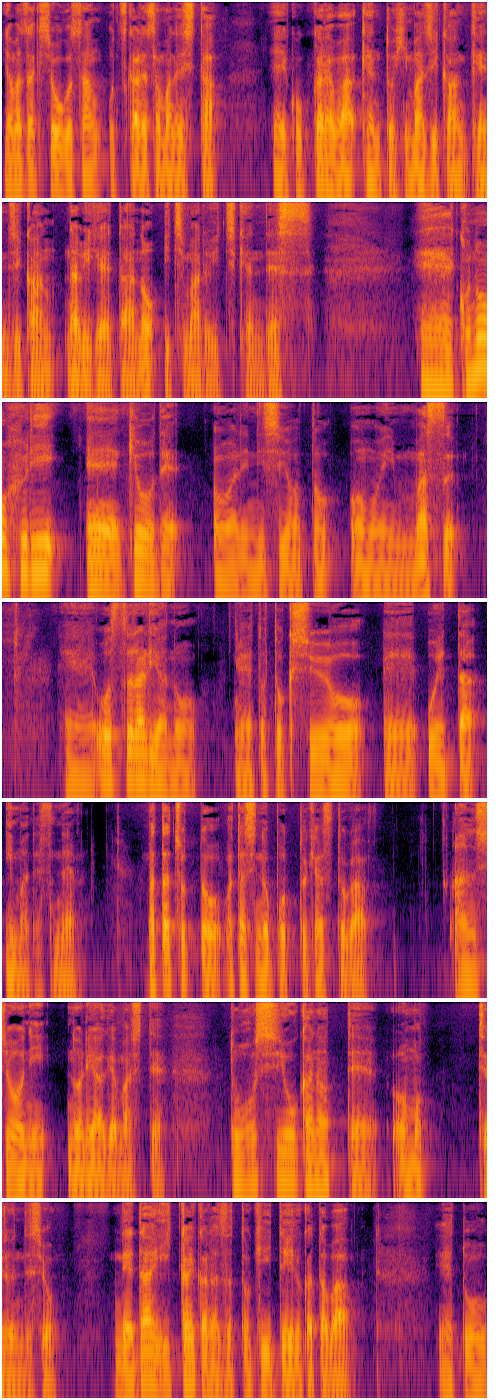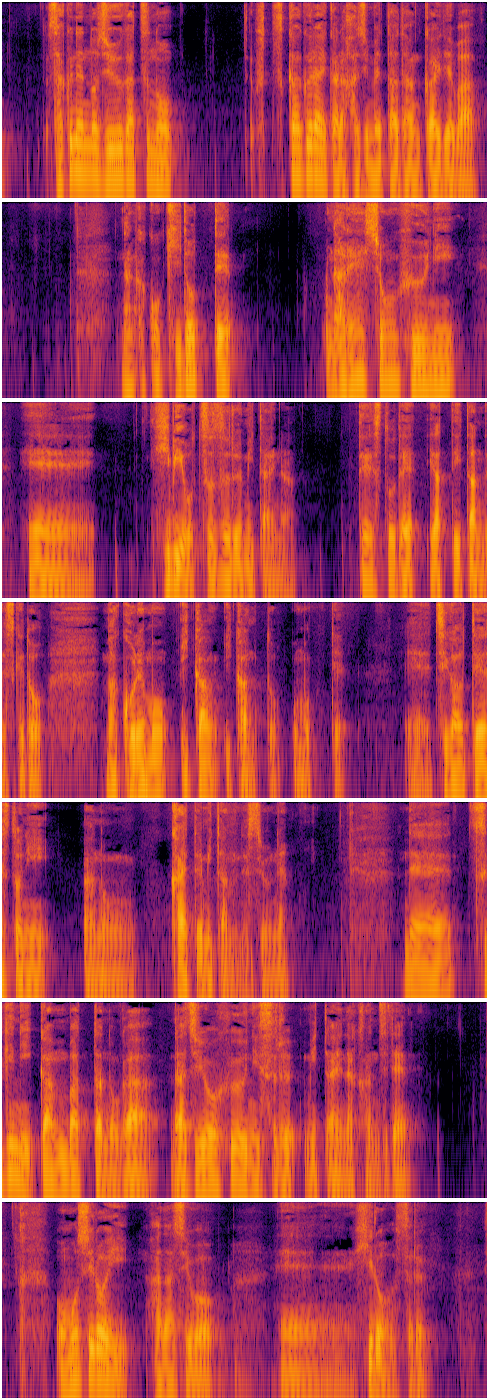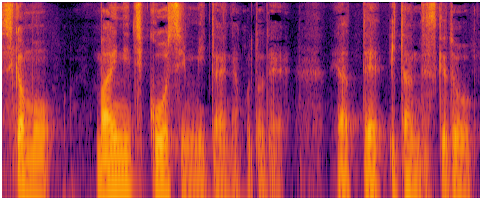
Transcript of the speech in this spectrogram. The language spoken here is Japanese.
山崎翔吾さんお疲れ様でした。えーここからは県と暇時間、県時間、ナビゲーターの101県です。えーこの振り、えー今日で終わりにしようと思います。えーオーストラリアの、えーと特集を、えー終えた今ですね、またちょっと私のポッドキャストが暗礁に乗り上げまして、どうしようかなって思ってるんですよ。で、第1回からずっと聞いている方は、えっ、と、昨年の10月の2日ぐらいから始めた段階では、なんかこう気取って、ナレーション風に、えー日々を綴るみたいなテイストでやっていたんですけど、まあこれもいかんいかんと思って、えー違うテイストに、あの変えてみたんですよね。で、次に頑張ったのが、ラジオ風にするみたいな感じで、面白い話を、えー披露する。しかも、毎日更新みたいなことでやっていたんですけど、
